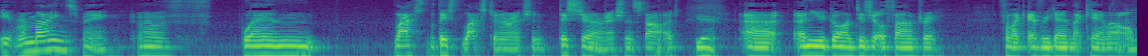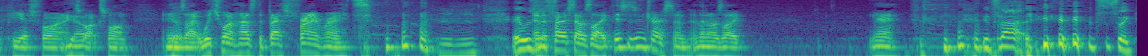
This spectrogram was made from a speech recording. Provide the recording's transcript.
It reminds me of when last this last generation, this generation started. Yeah. Uh, and you go on Digital Foundry for like every game that came out on PS4 and Yep. Xbox One, and Yep. it was like, which one has the best frame rates? It was and just at first, I was like, this is interesting, and then I was like, yeah, it's not it's just like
